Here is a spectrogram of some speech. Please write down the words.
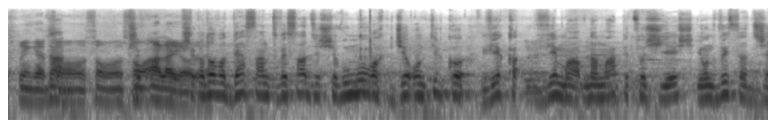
Springa Да. som, som, som alla gör. Przykładowo desant wysadzi się w umowach, gdzie on tylko wie, wie ma, na mapie coś jest i on wysadzi,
